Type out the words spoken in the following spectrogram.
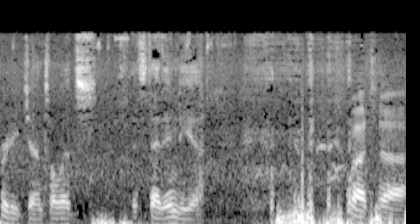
pretty gentle. It's it's that India. But uh,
